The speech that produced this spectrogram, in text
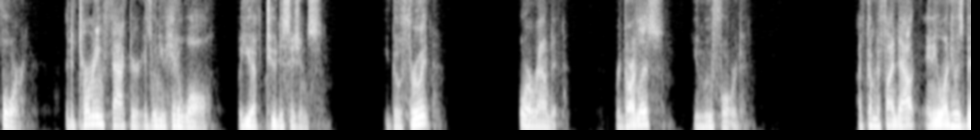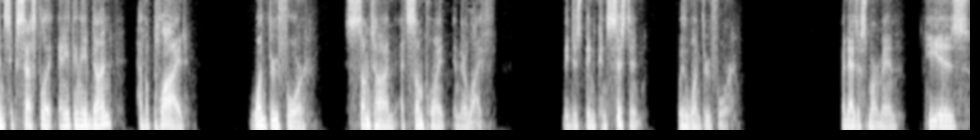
Four, the determining factor is when you hit a wall, but you have two decisions. You go through it or around it. Regardless, you move forward. I've come to find out anyone who has been successful at anything they've done have applied one through four sometime at some point in their life. They've just been consistent with one through four my dad's a smart man. He is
